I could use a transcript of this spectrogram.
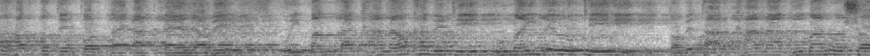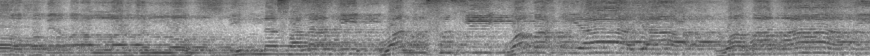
মোহাব্বতের পর্দায় আটকায় যাবে। ওই বান্দা খানাও খাবে ঠিক ঘুমাইবেও ঠিক, তবে তার খানা ঘুমানো সব হবে আমার আল্লাহর জন্য। ইন্না সালাতি ওয়া নুসুকি ওয়া মাহইয়ায়া ওয়া মামাতি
